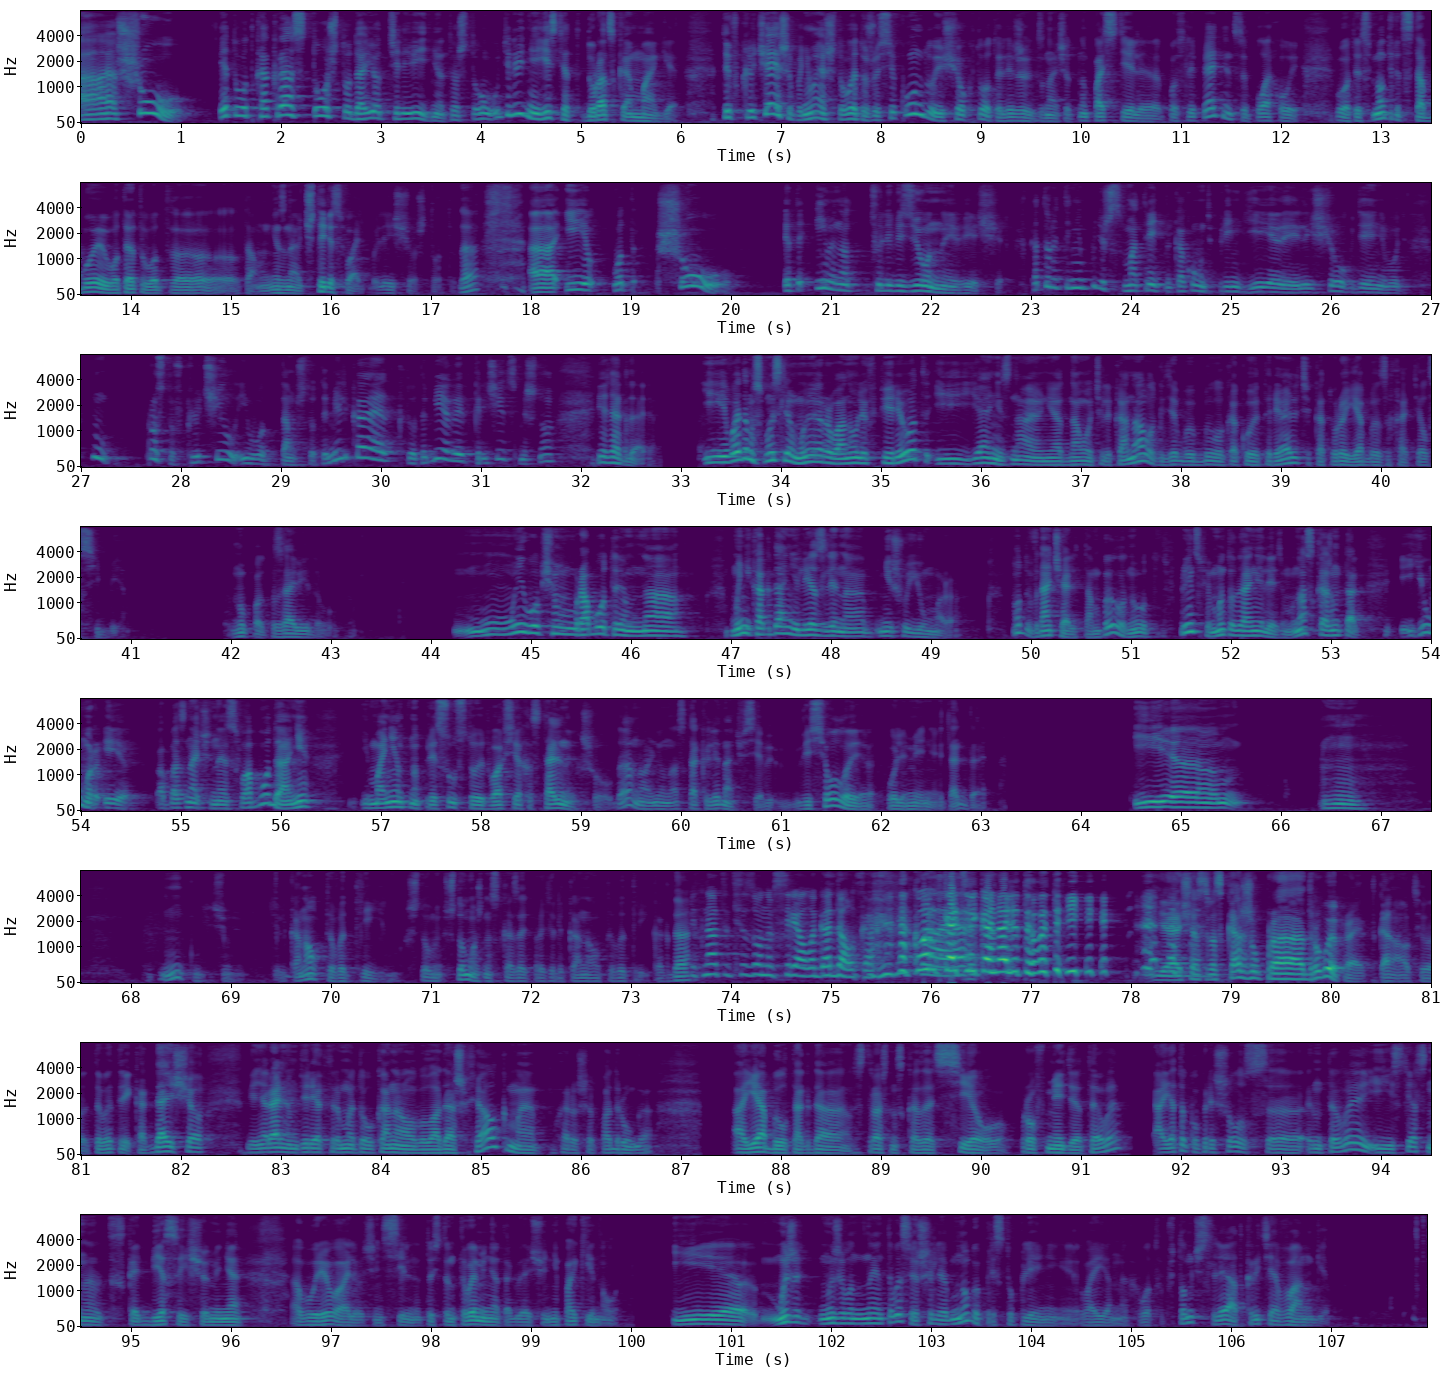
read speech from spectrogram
А шоу это вот как раз то, что дает телевидение. То, что у телевидения есть эта дурацкая магия. Ты включаешь и понимаешь, что в эту же секунду еще кто-то лежит, значит, на постели после пятницы плохой, вот, и смотрит с тобой вот это вот, э, там, не знаю, четыре свадьбы или еще что-то, да. А, и вот шоу – это именно телевизионные вещи, которые ты не будешь смотреть на каком-нибудь премьере или еще где-нибудь. Ну, Просто включил, и вот там что-то мелькает, кто-то бегает, кричит, смешно и так далее. И в этом смысле мы рванули вперед, и я не знаю ни одного телеканала, где бы было какое-то реалити, которое я бы захотел себе. Ну, позавидовал. Мы, в общем, работаем на... Мы никогда не лезли на нишу юмора. Ну, в начале там было, ну, вот, в принципе, мы туда не лезем. У нас, скажем так, юмор и обозначенная свобода, они имманентно присутствуют во всех остальных шоу, да, но они у нас так или иначе все веселые, более-менее и так далее. И э, ну, телеканал ТВ-3. Что, что можно сказать про телеканал ТВ-3? Когда... 15 сезонов сериала «Гадалка». Коротко о телеканале ТВ-3. Я сейчас расскажу про другой проект канала ТВ-3. Когда еще генеральным директором этого канала была Даша Фиалка, моя хорошая подруга, а я был тогда, страшно сказать, SEO Профмедиа ТВ, а я только пришел с э, НТВ, и, естественно, так сказать, бесы еще меня обуревали очень сильно. То есть НТВ меня тогда еще не покинуло. И мы же, мы же на НТВ совершили много преступлений военных, вот, в том числе открытие Ванги.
